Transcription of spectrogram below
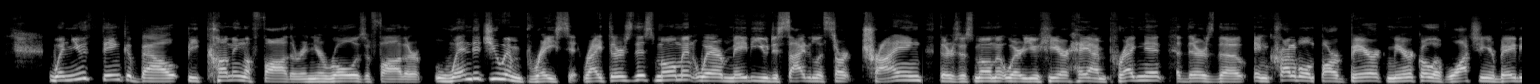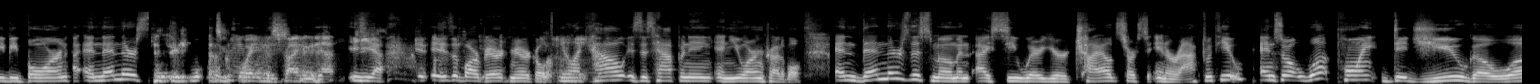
When you think about becoming a father and your role as a father, when did you embrace it? Right? There's this moment where maybe you decided, let's start trying. There's this moment where you hear, hey, I'm pregnant. There's the incredible barbaric miracle of watching your baby be born. And then there's That's a great way of describing that. yeah, it is a barbaric miracle. You're like, how is this happening? And you are incredible. And then there's this moment I see where your child starts to interact with you. And so at what point did you go, whoa,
